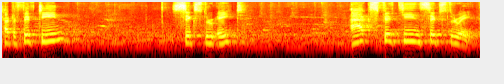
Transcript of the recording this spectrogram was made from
chapter 15, 6 through 8. Acts 15, 6 through 8.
